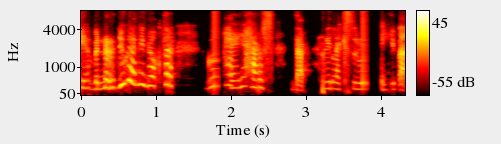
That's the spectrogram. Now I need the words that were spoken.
iya bener juga nih dokter. Gue kayaknya harus ntar relax dulu kita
